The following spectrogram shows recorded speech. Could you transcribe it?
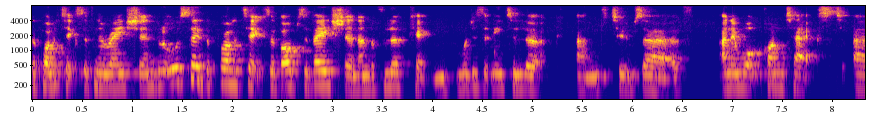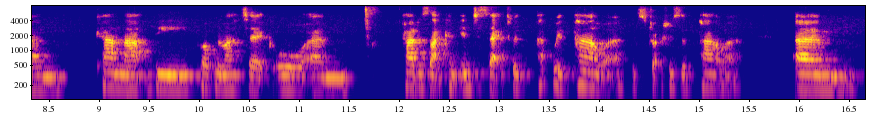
the politics of narration, but also the politics of observation and of looking. What does it mean to look and to observe? And in what context um, can that be problematic or um, how does that can intersect with, with power, with structures of power? Um,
